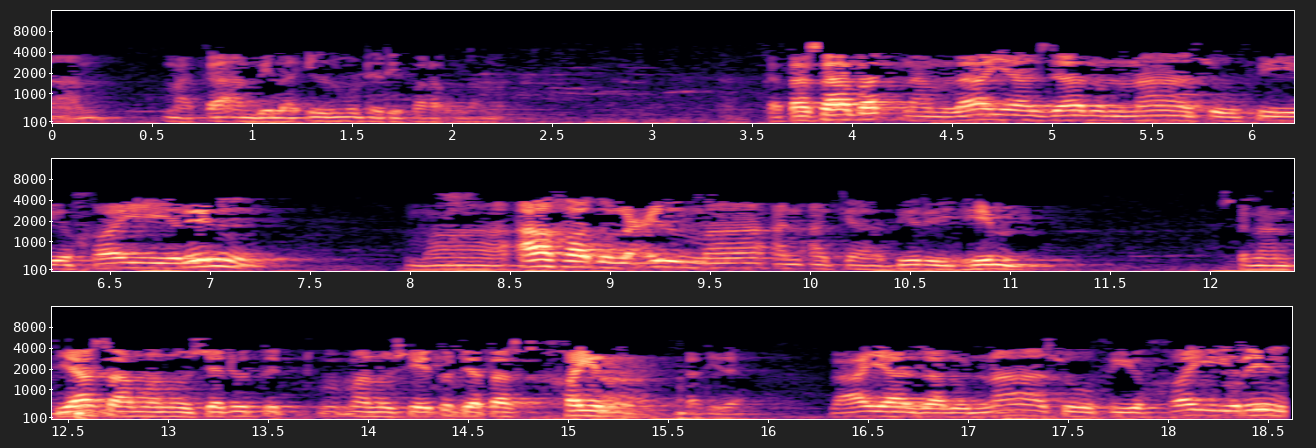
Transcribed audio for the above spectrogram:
nah, maka ambillah ilmu dari para ulama. Kata sahabat, "Nam la yazalun nasu fi khairin ma akhadul ilma an akabirihim senantiasa manusia itu manusia itu di atas khair tidak la yazalun nasu fi khairin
